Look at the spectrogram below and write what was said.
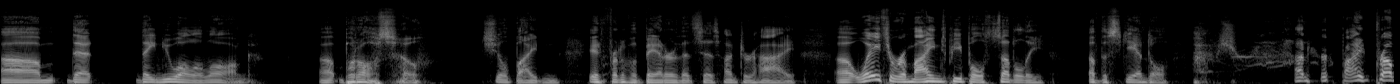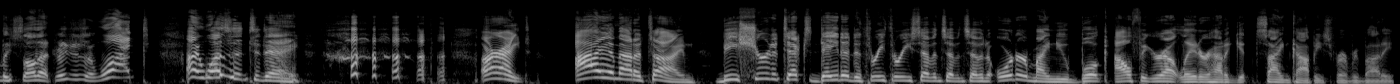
um, that they knew all along, uh, but also. Jill Biden in front of a banner that says Hunter High. Uh, way to remind people subtly of the scandal. I'm sure Hunter Biden probably saw that picture and said, What? I wasn't today. All right. I am out of time. Be sure to text data to 33777. Order my new book. I'll figure out later how to get signed copies for everybody.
